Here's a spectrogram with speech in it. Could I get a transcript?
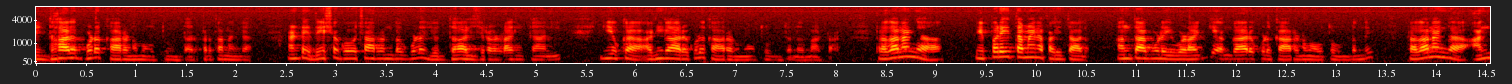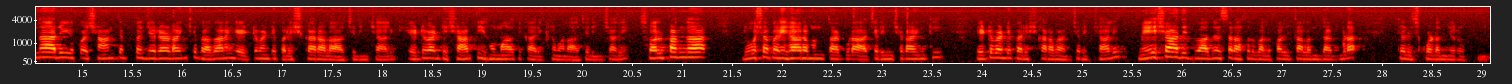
యుద్ధాలకు కూడా కారణమవుతూ ఉంటారు ప్రధానంగా. అంటే దేశ గోచారంలో కూడా యుద్ధాలు జరగడానికి కానీ ఈ యొక్క అంగారకుడు కారణమవుతూ ఉంటుంది అన్నమాట ప్రధానంగా విపరీతమైన ఫలితాలు అంతా కూడా ఇవ్వడానికి అంగారకుడు కారణం అవుతూ ఉంటుంది. ప్రధానంగా అంగారు యొక్క శాంతింప జరగడానికి ప్రధానంగా ఎటువంటి పరిష్కారాలు ఆచరించాలి? ఎటువంటి శాంతి హోమాది కార్యక్రమాలు ఆచరించాలి? స్వల్పంగా దోష పరిహారం అంతా కూడా ఆచరించడానికి ఎటువంటి పరిష్కారం ఆచరించాలి? మేషాది ద్వాదశ రాసుల వాళ్ళ ఫలితాలంతా కూడా తెలుసుకోవడం జరుగుతుంది.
